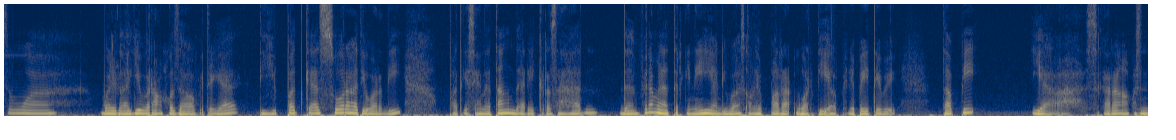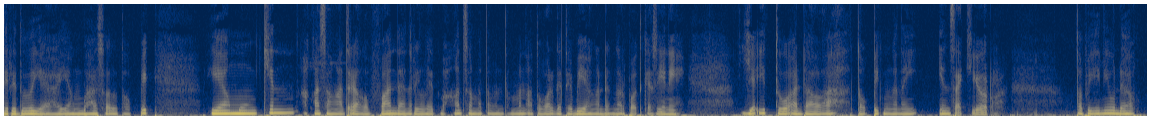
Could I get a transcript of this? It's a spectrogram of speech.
Semua, balik lagi bareng aku Zawa Fitria di podcast Suara Hati Wardi. Podcast yang datang dari keresahan dan fenomena terkini yang dibahas oleh para Wardi LPDP ITB Tapi ya sekarang aku sendiri dulu ya yang bahas suatu topik yang mungkin akan sangat relevan dan relate banget sama teman-teman atau warga TB yang mendengar podcast ini. Yaitu adalah topik mengenai insecure. Topik ini udah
